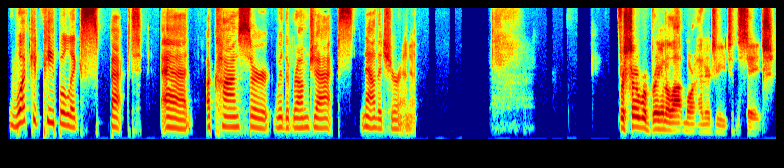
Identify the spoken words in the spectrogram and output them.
What could people expect at a concert with the Rumjacks now that you're in it? For sure, we're bringing a lot more energy to the stage.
